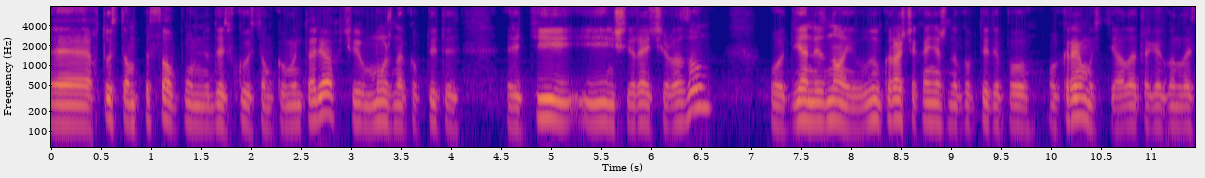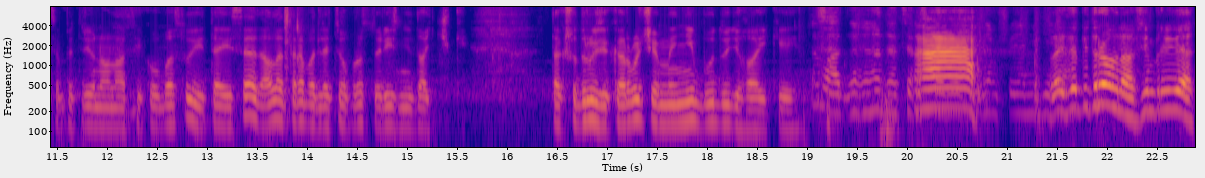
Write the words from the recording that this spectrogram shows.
е, хтось там писав, пам'ятаю, десь в когось там в коментарях, чи можна коптити е, ті і інші речі разом. От, я не знаю. Ну, краще, звісно, коптити по окремості, але так як Леся Петрівна у нас і ковбасу, і те, і все, але треба для цього просто різні датчики. Так що, друзі, коротше, мені будуть гайки. Та ладно, не треба це А! людям, що я не Леся. Петровна, всім привіт!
